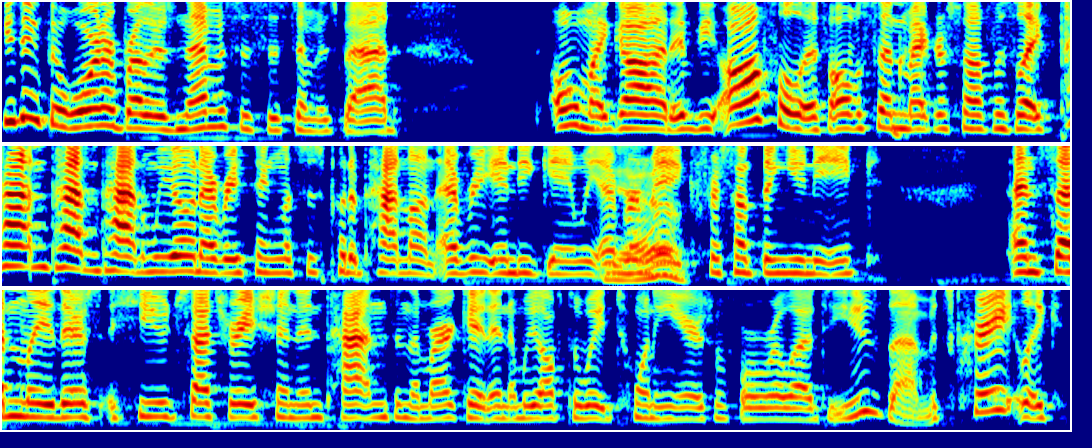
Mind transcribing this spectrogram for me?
You think the Warner Brothers Nemesis system is bad? Oh my god, it'd be awful if all of a sudden Microsoft was like, patent, patent, patent, we own everything. Let's just put a patent on every indie game we ever yeah. make for something unique. And suddenly there's a huge saturation in patents in the market, and we all have to wait 20 years before we're allowed to use them. It's great. Like,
